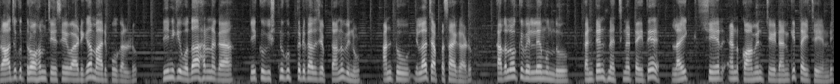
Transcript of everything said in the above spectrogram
రాజుకు ద్రోహం చేసేవాడిగా మారిపోగలడు. దీనికి ఉదాహరణగా నీకు విష్ణుగుప్తుడి కథ చెప్తాను విను అంటూ ఇలా చెప్పసాగాడు. కథలోకి వెళ్ళే ముందు కంటెంట్ నచ్చినట్టయితే లైక్ షేర్ అండ్ కామెంట్ చేయడానికి ట్రై చేయండి.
